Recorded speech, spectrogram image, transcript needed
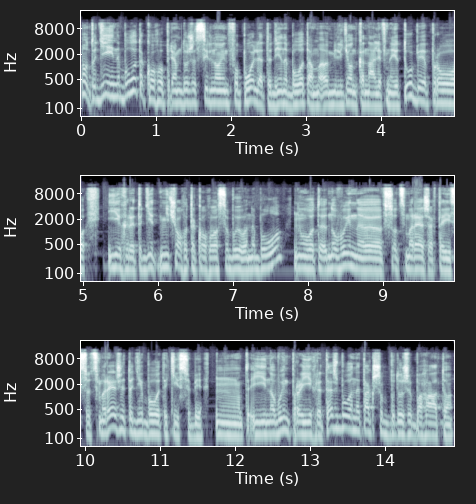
Ну тоді і не було такого прям дуже сильного інфополя, тоді не було там е, мільйон каналів на Ютубі про ігри, тоді нічого такого особливо не було. Ну от новин в соцмережах та і соцмережі тоді були такі собі. І новин про ігри теж було не так, щоб дуже багато.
